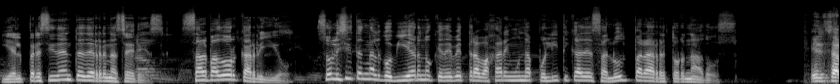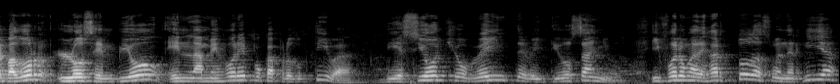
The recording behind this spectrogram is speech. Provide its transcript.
y el presidente de Renaceres, Salvador Carrillo, solicitan al gobierno que debe trabajar en una política de salud para retornados. El Salvador los envió en la mejor época productiva, 18, 20, 22 años, y fueron a dejar toda su energía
